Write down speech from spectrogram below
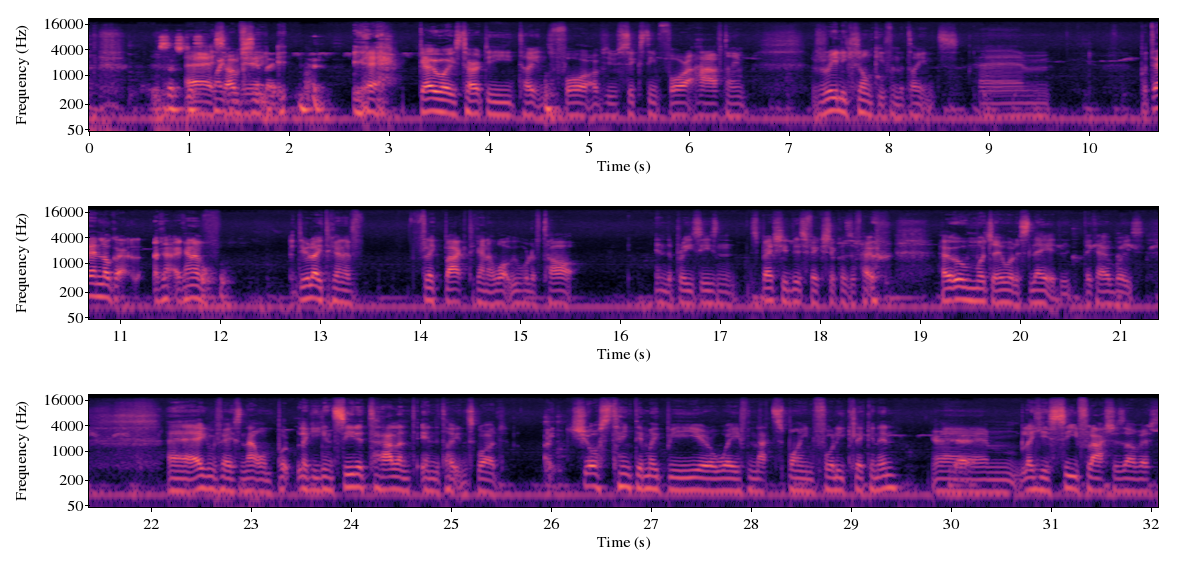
It was such Uh, so obviously, game, like, Yeah, Cowboys 30, Titans 4. Obviously, it was 16 4 at halftime. It was really clunky from the Titans. Um, but then, look, I, I, kind of I do like to kind of flick back to kind of what we would have thought in the preseason, especially this fixture because of how how much I would have slated the, Cowboys. Uh, egg me face in that one, but like you can see the talent in the Titan squad. I just think they might be a year away from that spine fully clicking in. Um, Yeah. like you see flashes of it,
